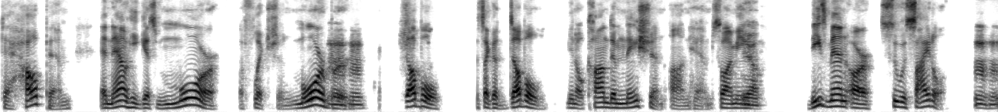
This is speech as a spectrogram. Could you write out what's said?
to help him. And now he gets more affliction, more burden, mm-hmm double it's like a double you know condemnation on him. So i mean yeah. these men are suicidal. Mm-hmm.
